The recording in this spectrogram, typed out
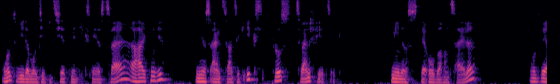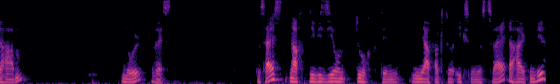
Und wieder multipliziert mit x minus 2 erhalten wir minus 21x plus 42. Minus der oberen Zeile und wir haben 0 Rest. Das heißt, nach Division durch den Linearfaktor x minus 2 erhalten wir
